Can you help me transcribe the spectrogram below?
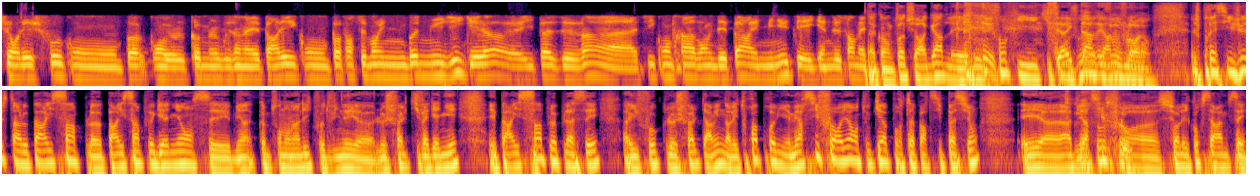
sur les chevaux qu'on, pas- qu'on- comme vous en avez parlé, qui n'ont pas forcément une bonne musique et là, euh, ils passent de 20 à 6 contre 1 avant le départ et une minute et ils gagnent 200 mètres. D'accord. Donc toi, tu regardes les, les chevaux qui, qui C'est font vrai que raison, Florian. Je précise juste hein, le pari simple. Pari simple gagnant, c'est bien comme son nom l'indique, faut deviner euh, le cheval qui va gagner. Et pari simple placé, euh, il faut que le cheval termine dans les trois premiers. Merci Florian en tout cas pour ta participation et euh, à bientôt Merci, sur, euh, sur les courses RMC.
